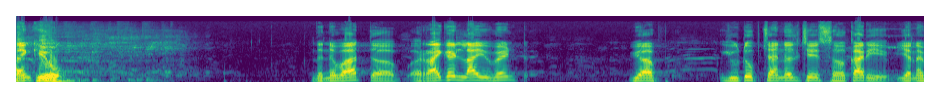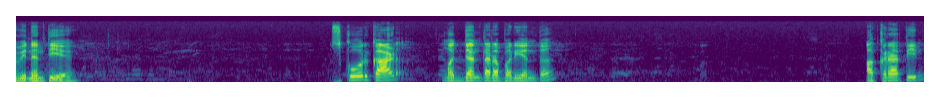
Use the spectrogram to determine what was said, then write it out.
थँक्यू धन्यवाद. रायगड लाईव्ह इव्हेंट या यूट्यूब चॅनलचे सहकारी यांना विनंती आहे. स्कोर कार्ड मध्यंतरापर्यंत. अकरा तीन.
